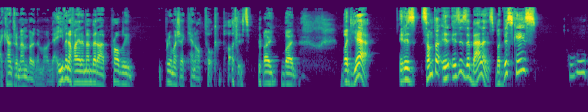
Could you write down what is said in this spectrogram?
I can't remember them. Even if I remember, I probably pretty much I cannot talk about it, right? But but yeah, it is sometimes it is a balance. But this case, who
